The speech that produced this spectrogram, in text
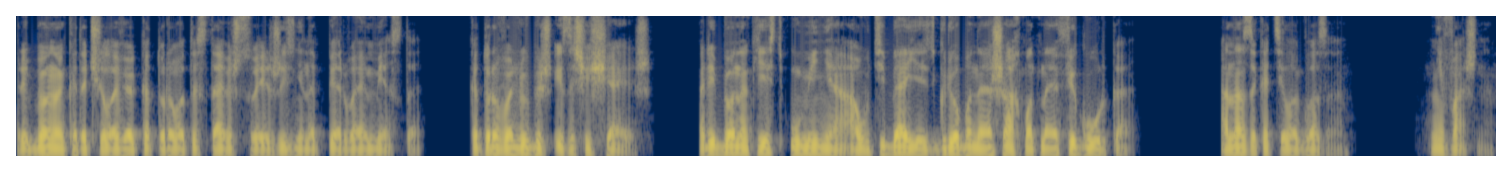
Ребенок – это человек, которого ты ставишь в своей жизни на первое место, которого любишь и защищаешь. Ребенок есть у меня, а у тебя есть грёбаная шахматная фигурка. Она закатила глаза. Неважно.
